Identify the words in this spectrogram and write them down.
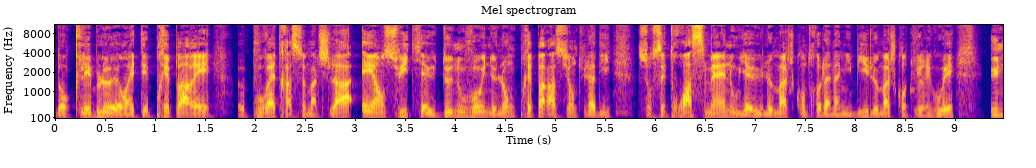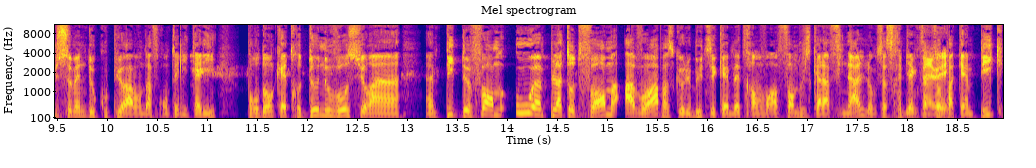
Donc les Bleus ont été préparés euh, pour être à ce match-là. Et ensuite, il y a eu de nouveau une longue préparation, tu l'as dit, sur ces trois semaines où il y a eu le match contre la Namibie, le match contre l'Uruguay, une semaine de coupure avant d'affronter l'Italie, pour donc être de nouveau sur un, pic de forme ou un plateau de forme à voir, parce que le but c'est quand même d'être en, forme jusqu'à la finale, donc ça serait bien que ça ne bah soit pas qu'un pic.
